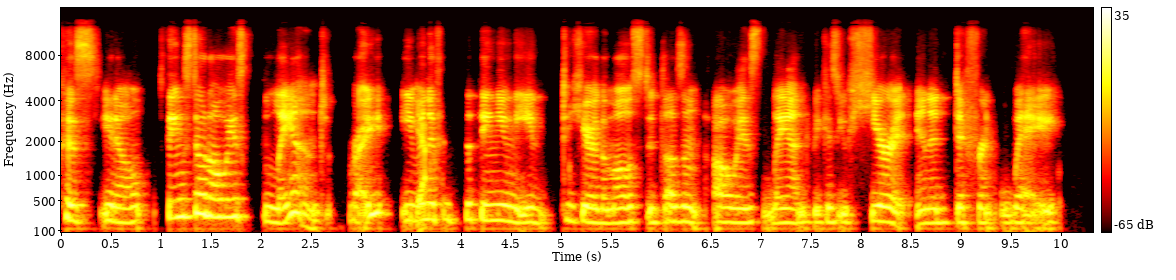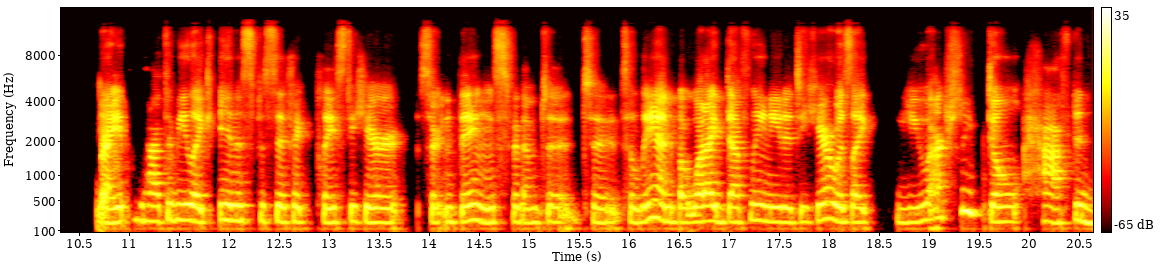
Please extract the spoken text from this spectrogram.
because you know things don't always land right? Even yeah. if it's the thing you need to hear the most it doesn't always land because you hear it in a different way yeah. right? You have to be like in a specific place to hear certain things for them to to to land. But what i definitely needed to hear was like you actually don't have to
